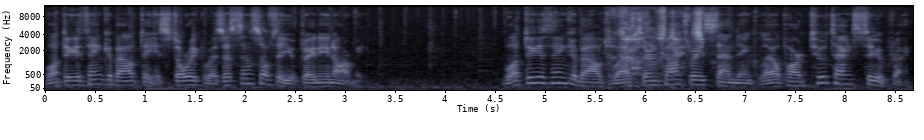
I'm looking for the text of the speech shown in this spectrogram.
What do you think about the historic resistance of the Ukrainian army? What do you think about oh, Western countries sending Leopard 2 tanks to Ukraine?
